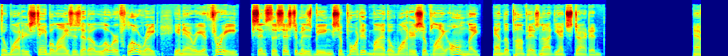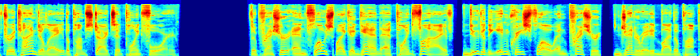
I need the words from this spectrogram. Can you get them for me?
The water stabilizes at a lower flow rate in Area 3 since the system is being supported by the water supply only and the pump has not yet started. After a time delay, the pump starts at point 4. the pressure and flow spike again at point 5 due to the increased flow and pressure generated by the pump.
